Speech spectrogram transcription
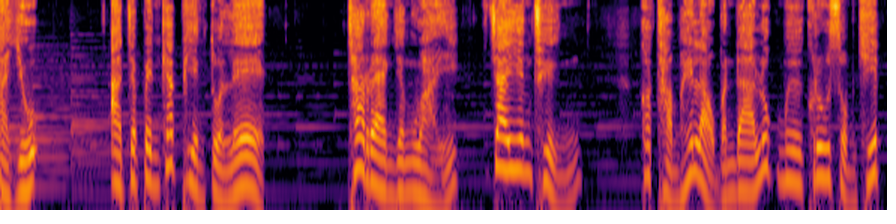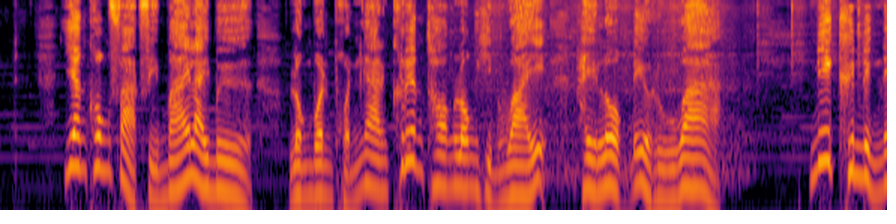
อายุอาจจะเป็นแค่เพียงตัวเลข ถ้าแรงยังไหว ใจยังถึง ก็ทำให้เหล่าบรรดาลูกมือครูสมคิด ยังคงฝากฝีไม้ลายมือ ลงบนผลงานเครื่องทองลงหินไว้ ให้โลกได้รู้ว่า นี่คือหนึ่งใน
